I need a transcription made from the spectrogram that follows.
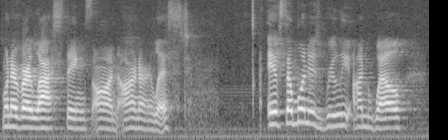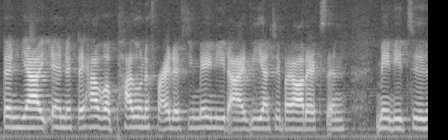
one of our last things on, on our list. If someone is really unwell, then yeah, and if they have a pyelonephritis, you may need IV antibiotics and may need to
